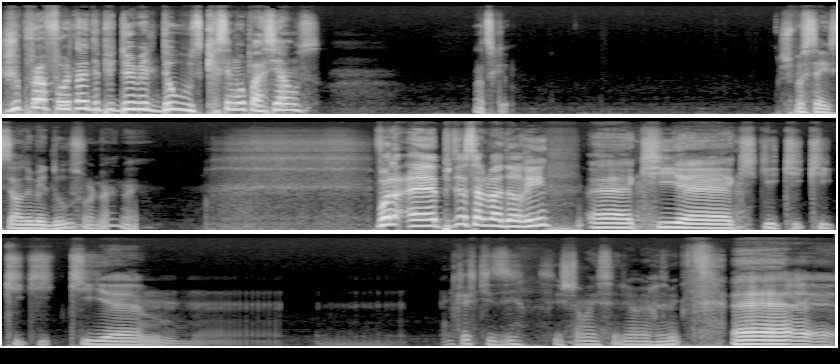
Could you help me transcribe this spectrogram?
joue plus à Fortnite depuis 2012. Crissez-moi patience. En tout cas. Je sais pas si ça existait en 2012, Fortnite, mais. Voilà, euh, Pizza Salvadoré, euh, qui, euh, qui. qui. qui. qui. qui. qui, euh, Qu'est-ce qu'il dit? Euh,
